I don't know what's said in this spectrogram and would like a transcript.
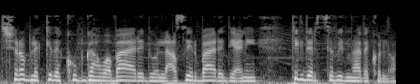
تشرب لك كذا كوب قهوة بارد ولا عصير بارد يعني تقدر تستفيد من هذا كله.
